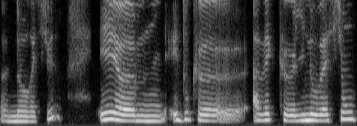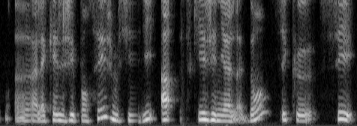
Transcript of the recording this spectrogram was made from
nord et sud. Et, et, donc, avec l'innovation à laquelle j'ai pensé, je me suis dit, ah, ce qui est génial là-dedans, c'est que c'est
